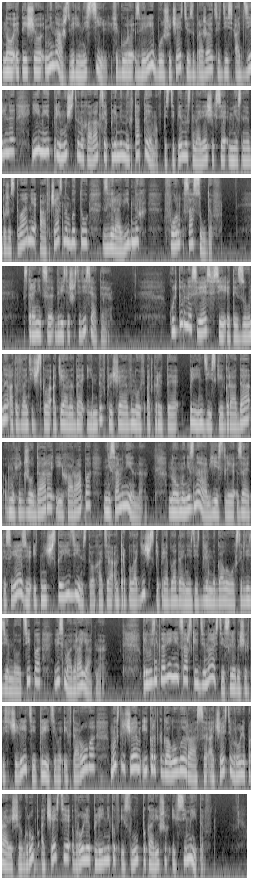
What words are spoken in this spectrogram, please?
Но это еще не наш звериный стиль. Фигуры зверей большей частью изображаются здесь отдельно и имеют преимущественно характер племенных тотемов, постепенно становящихся местными божествами, а в частном быту – зверовидных форм сосудов страница 260. Культурная связь всей этой зоны от Атлантического океана до Инда, включая вновь открытые прииндийские города в Махиджо-Дара и Харапа, несомненно. Но мы не знаем, есть ли за этой связью этническое единство, хотя антропологически преобладание здесь длинноголовых средиземного типа весьма вероятно. При возникновении царских династий следующих тысячелетий, третьего и второго, мы встречаем и короткоголовые расы, отчасти в роли правящих групп, отчасти в роли пленников и слуг, покоривших их семитов.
